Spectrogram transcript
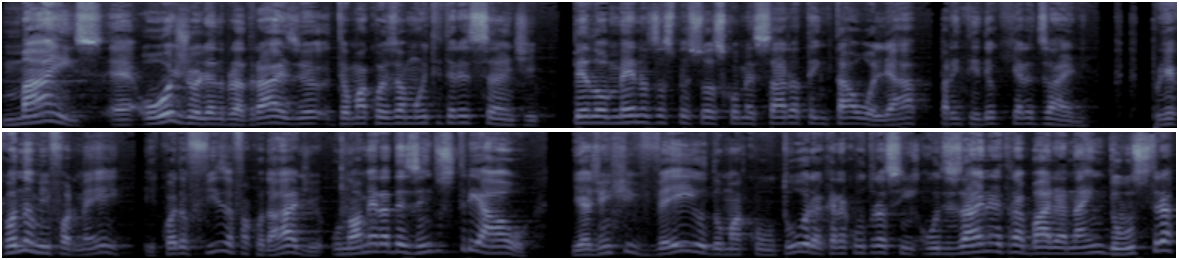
Mas, é, hoje, olhando para trás, eu, tem uma coisa muito interessante. Pelo menos as pessoas começaram a tentar olhar para entender o que era design. Porque quando eu me formei e quando eu fiz a faculdade, o nome era desenho industrial. E a gente veio de uma cultura que era a cultura assim: o designer trabalha na indústria,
